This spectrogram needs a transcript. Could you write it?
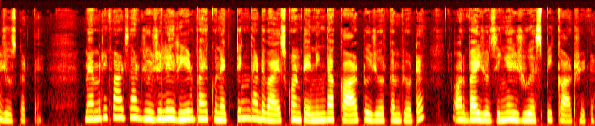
यूज़ करते हैं। Memory cards are usually read by connecting the device containing the card to your computer or by using a USB card reader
